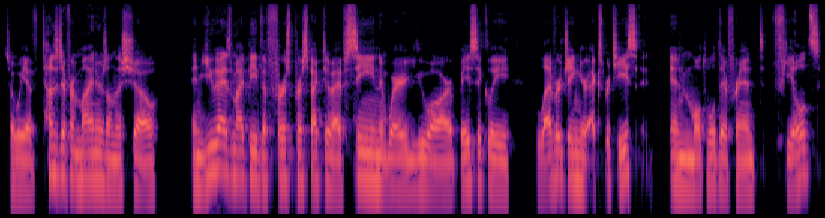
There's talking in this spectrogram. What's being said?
So we have tons of different miners on this show. And you guys might be the first perspective I've seen where you are basically leveraging your expertise in multiple different fields,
